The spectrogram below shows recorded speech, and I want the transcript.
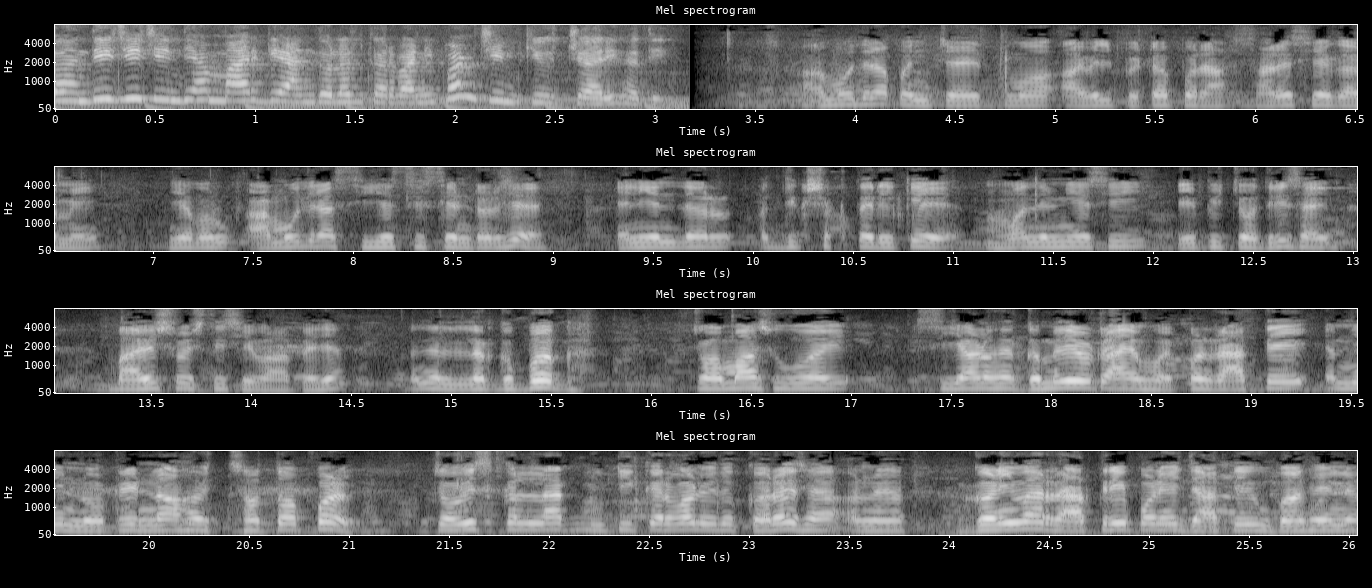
ગાંધીજી ચિંધ્યા માર્ગે આંદોલન કરવાની પણ ચીમકી ઉચ્ચારી હતી. આમોદરા પંચાયતમાં આવેલ પેટાપરા સારસિયા ગામે, જે અમારું આમોદરા સીએસસી સેન્ટર છે એની અંદર અધિક્ષક તરીકે માનનીય શ્રી એપી ચૌધરી સાહેબ બાવીસ વર્ષથી સેવા આપે છે. અને લગભગ ચોમાસું હોય, શિયાળો હોય, ગમે તેવો ટાઈમ હોય, પણ રાતે એમની નોકરી ના હોય, છતાં પણ ચોવીસ કલાક ડ્યુટી કરવાની તો કરે છે અને ઘણીવાર રાત્રે પણ એ જાતે ઊભા થઈને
